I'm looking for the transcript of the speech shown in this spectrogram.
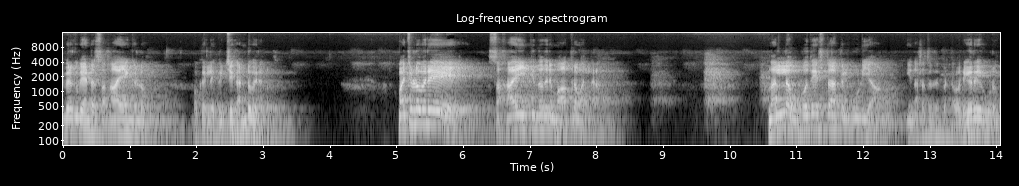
ഇവർക്ക് വേണ്ട സഹായങ്ങളും ഒക്കെ ലഭിച്ച് കണ്ടുവരുന്നത്. മറ്റുള്ളവരെ സഹായിക്കുന്നതിന് മാത്രമല്ല നല്ല ഉപദേഷ്ടാക്കൾ കൂടിയാണ് ഈ നക്ഷത്രത്തിൽപ്പെട്ടവർ. ഏറെ കൂറും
